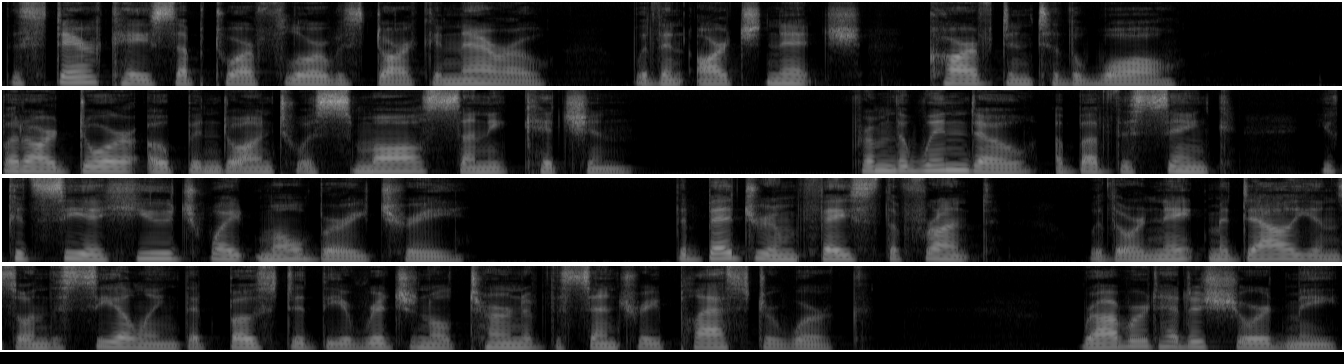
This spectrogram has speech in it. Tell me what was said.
The staircase up to our floor was dark and narrow, with an arched niche carved into the wall, but our door opened onto a small, sunny kitchen. From the window above the sink, you could see a huge white mulberry tree. The bedroom faced the front, with ornate medallions on the ceiling that boasted the original turn of the century plasterwork. Robert had assured me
